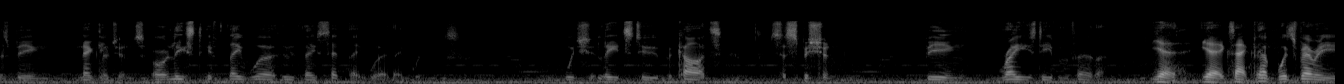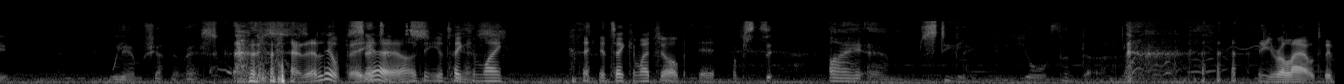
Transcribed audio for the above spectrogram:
as being negligence, or at least if they were who they said they were, they wouldn't. Which leads to Picard's suspicion being raised even further. Yeah, yeah, exactly. That was very William Shatner-esque. a little bit, yeah. I think you're taking yes. my you're taking my job here. I'm sti- I am stealing your thunder. you're allowed with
